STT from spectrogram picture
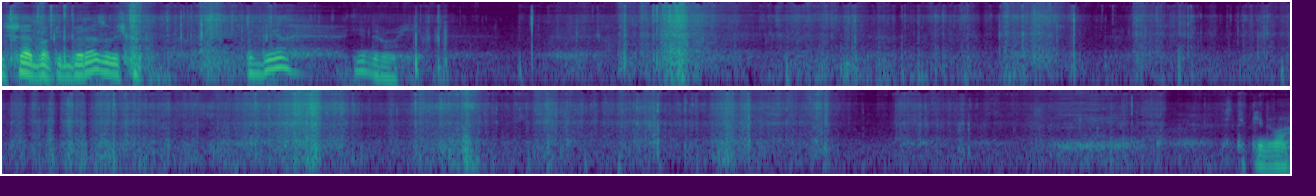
І ще два підберезовичка. Один і другий. Ось такі два.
